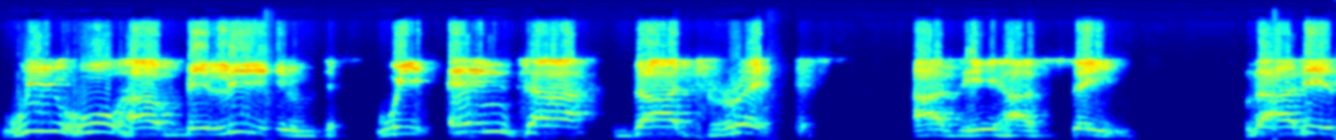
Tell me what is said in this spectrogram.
we who have believed, we enter that rest, as he has said. That is,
